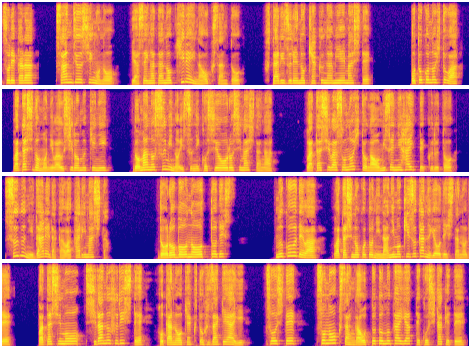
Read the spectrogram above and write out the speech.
それから三十四五の痩せ型の綺麗な奥さんと二人連れの客が見えまして、男の人は私どもには後ろ向きに土間の隅の椅子に腰を下ろしましたが、私はその人がお店に入ってくると、すぐに誰だかわかりました。泥棒の夫です。向こうでは私のことに何も気づかぬようでしたので、私も知らぬふりして他のお客とふざけ合い、そうしてその奥さんが夫と向かい合って腰掛けて、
